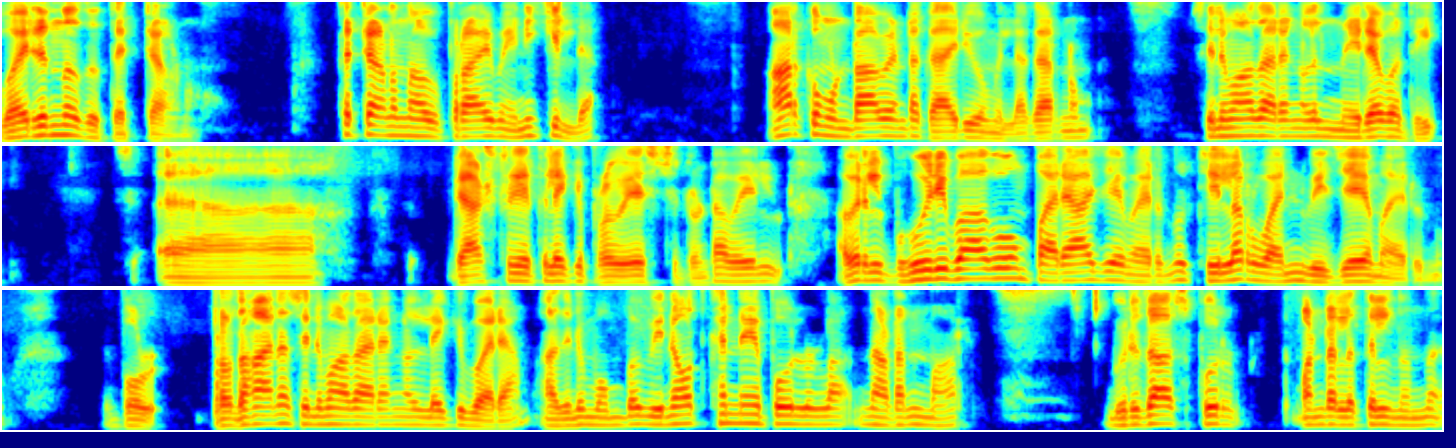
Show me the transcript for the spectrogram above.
വരുന്നത് തെറ്റാണോ? തെറ്റാണെന്ന അഭിപ്രായം എനിക്കില്ല. ആർക്കും ഉണ്ടാവേണ്ട കാര്യവുമില്ല. കാരണം സിനിമാ താരങ്ങളിൽ നിരവധി രാഷ്ട്രീയത്തിലേക്ക് പ്രവേശിച്ചിട്ടുണ്ട്. അവയിൽ അവരിൽ ഭൂരിഭാഗവും പരാജയമായിരുന്നു. ചിലർ വൻ വിജയമായിരുന്നു. ഇപ്പോൾ പ്രധാന സിനിമാ താരങ്ങളിലേക്ക് വരാം. അതിനു മുമ്പ് വിനോദ് ഖന്നയെ പോലുള്ള നടന്മാർ ഗുരുദാസ്പൂർ മണ്ഡലത്തിൽ നിന്ന്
